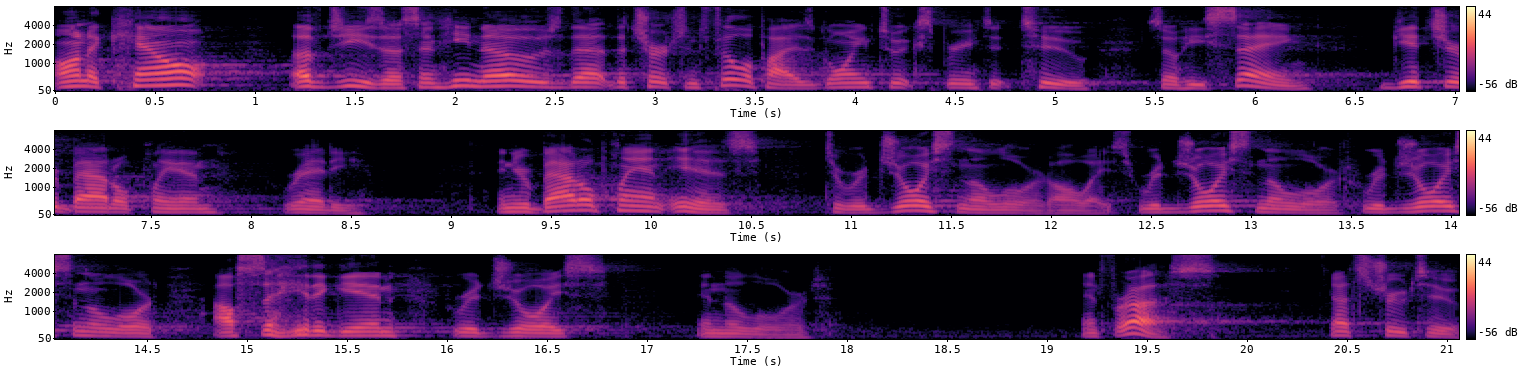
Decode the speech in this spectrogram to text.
on account of Jesus, and he knows that the church in Philippi is going to experience it too. So he's saying, Get your battle plan ready. And your battle plan is to rejoice in the Lord always. Rejoice in the Lord. Rejoice in the Lord. I'll say it again rejoice in the Lord. And for us, that's true too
